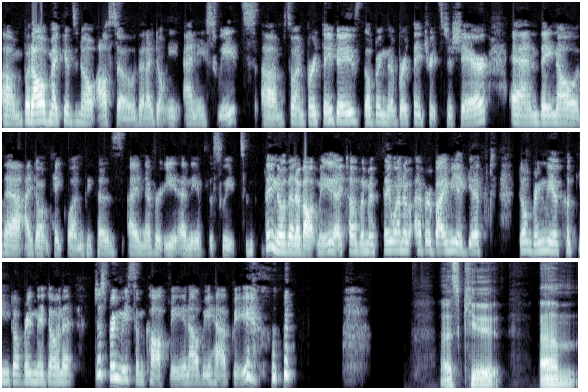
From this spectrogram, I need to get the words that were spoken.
Um, but all of my kids know also that I don't eat any sweets. Um, so on birthday days, they'll bring their birthday treats to share, and they know that I don't take one because I never eat any of the sweets. They know that about me. I tell them if they want to ever buy me a gift, don't bring me a cookie, don't bring me a donut just bring me some coffee and I'll be happy. That's cute. Um,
